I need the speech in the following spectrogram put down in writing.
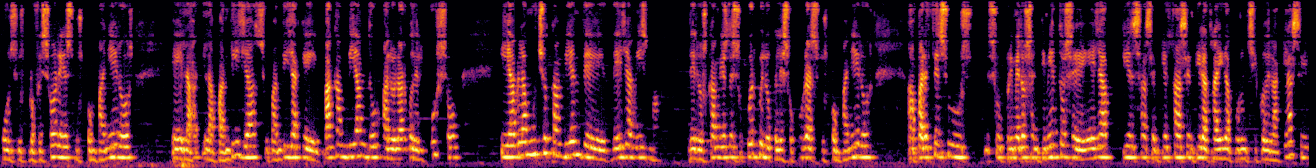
con sus profesores, sus compañeros, eh, la, la pandilla, su pandilla que va cambiando a lo largo del curso, y habla mucho también de, ella misma, de los cambios de su cuerpo y lo que les ocurre a sus compañeros. Aparecen sus, sus primeros sentimientos. Eh, ella piensa, se empieza a sentir atraída por un chico de la clase.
